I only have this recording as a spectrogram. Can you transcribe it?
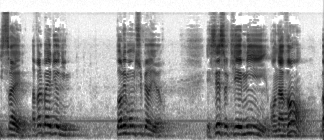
Israël, dans les mondes supérieurs. Et c'est ce qui est mis en avant. Ki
